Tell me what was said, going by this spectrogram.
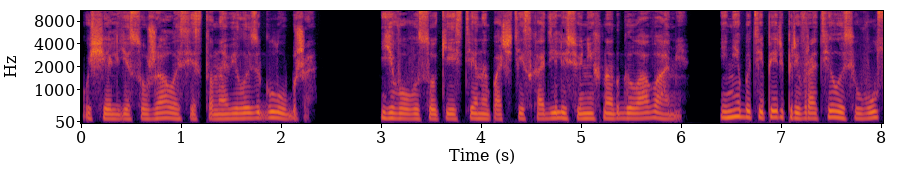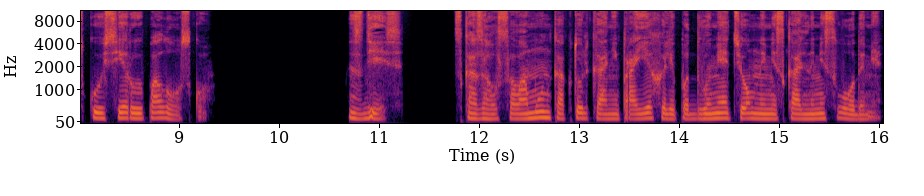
Ущелье сужалось и становилось глубже. Его высокие стены почти сходились у них над головами, и небо теперь превратилось в узкую серую полоску. «Здесь», — сказал Соломон, как только они проехали под двумя темными скальными сводами,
